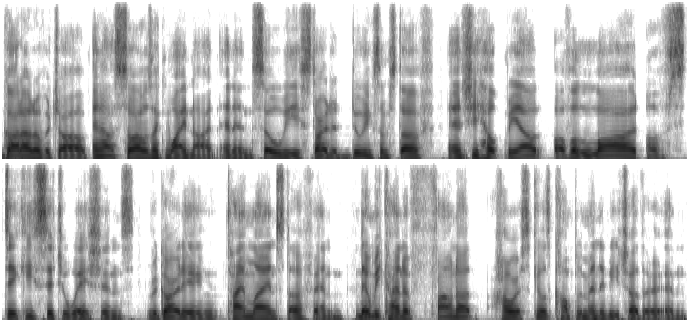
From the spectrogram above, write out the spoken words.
got out of a job. And I was, so I was like, why not? And then so we started doing some stuff and she helped me out of a lot of sticky situations regarding timeline stuff. And then we kind of found out how our skills complemented each other and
